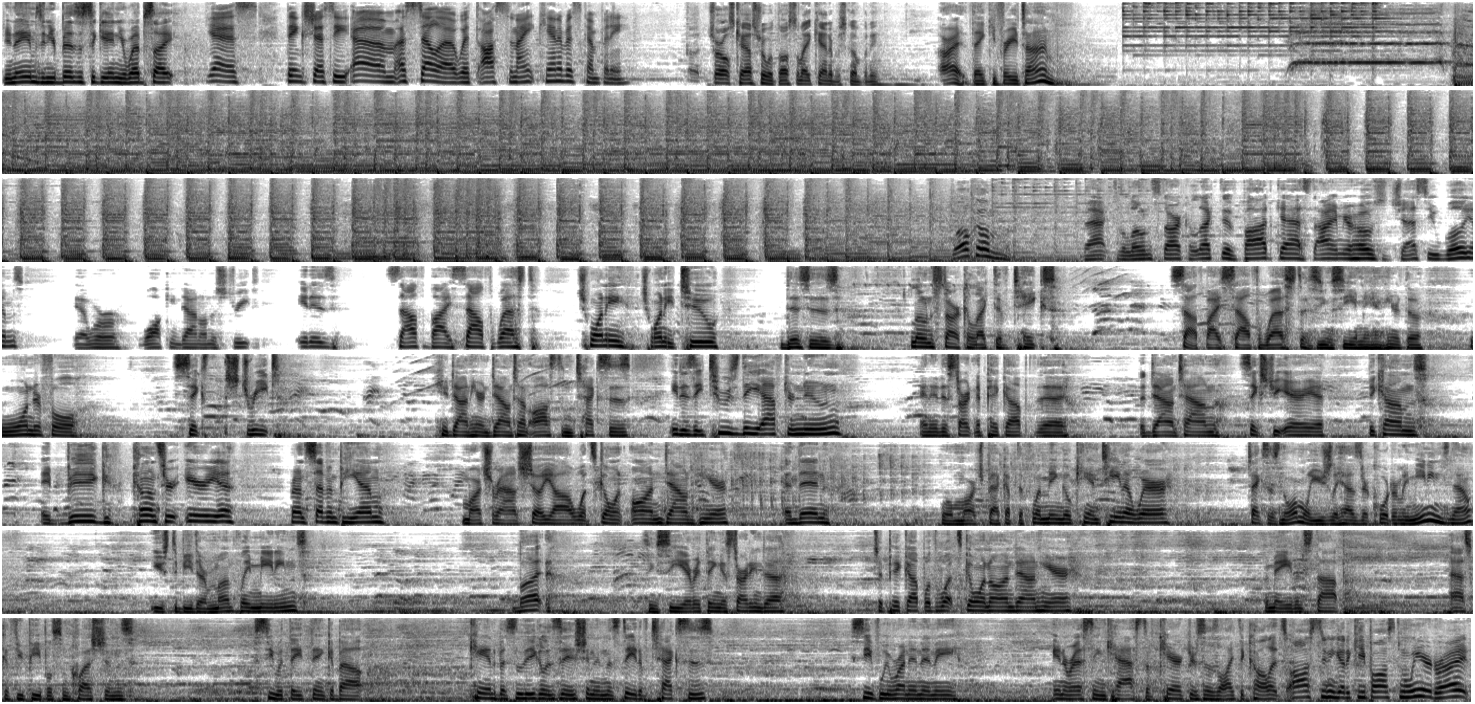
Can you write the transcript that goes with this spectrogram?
your names and your business again, your website. Yes. Thanks, Jesse. Um, Estella with Austinite Cannabis Company. Uh, Charles Castro with Austinite Cannabis Company. All right. Thank you for your time. Welcome back to the Lone Star Collective podcast. I am your host, Jesse Williams. Yeah, we're walking down on the street. It is South by Southwest 2022. This is Lone Star Collective takes South by Southwest. As you can see, I'm here at the wonderful 6th Street here down here in downtown Austin, Texas. It is a Tuesday afternoon and it is starting to pick up. The the downtown Sixth Street area becomes a big concert area around 7 p.m. March around, show y'all what's going on down here, and then we'll march back up to Flamingo Cantina where Texas Normal usually has their quarterly meetings now. Used to be their monthly meetings, but as you see, everything is starting to to pick up with what's going on down here. We may even stop, ask a few people some questions, see what they think about cannabis legalization in the state of Texas, see if we run into any interesting cast of characters, as I like to call it. It's Austin, you got to keep Austin weird, right?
